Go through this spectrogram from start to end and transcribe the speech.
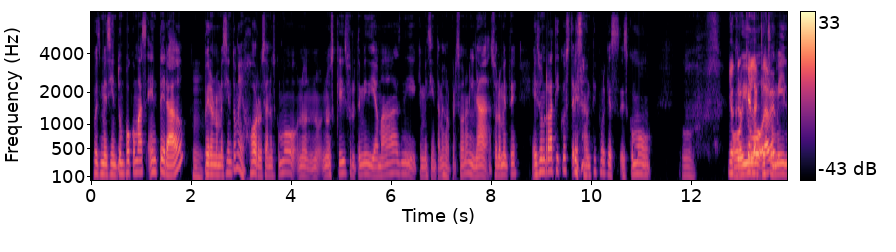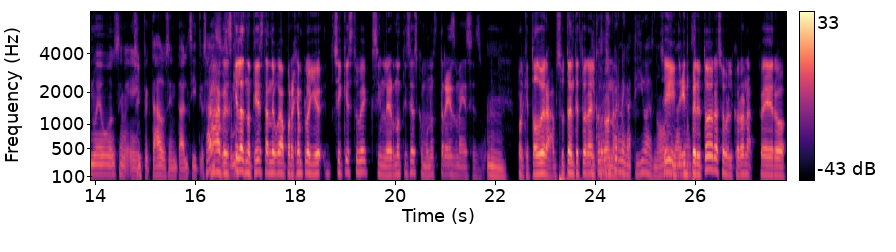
pues me siento un poco más enterado, Mm. pero no me siento mejor. O sea, no es como, no, no, no es que disfrute mi día más, ni que me sienta mejor persona, ni nada. Solamente es un ratico estresante porque es, es como... uf, Yo creo que la hubo clave... 8000 nuevos eh, Sí. infectados en tal sitio, ¿sabes? Ah, pues es como- que las noticias están de hueva. Por ejemplo, yo sí que estuve sin leer noticias como unos tres meses, güey. Mm. Porque todo era, absolutamente todo era Hay el cosas corona. súper negativas, ¿no? Sí, pero todo era sobre el corona. Pero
